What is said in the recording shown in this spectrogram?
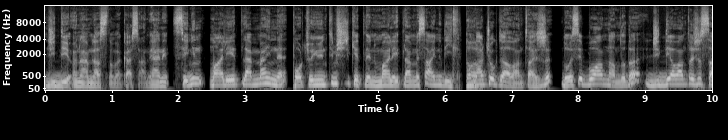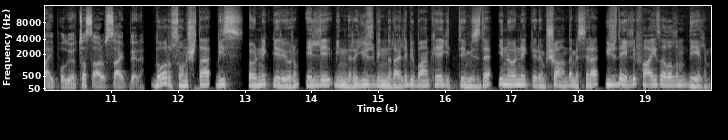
ciddi önemli aslına bakarsan. Yani senin maliyetlenmenle portföy yönetim şirketlerinin maliyetlenmesi aynı değil. Doğru. Onlar çok daha avantajlı. Dolayısıyla bu anlamda da ciddi avantaja sahip oluyor tasarruf sahipleri. Doğru sonuçta biz örnek veriyorum 50 bin lira 100 bin lirayla bir bankaya gittiğimizde yine örnek veriyorum şu anda mesela %50 faiz alalım diyelim.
